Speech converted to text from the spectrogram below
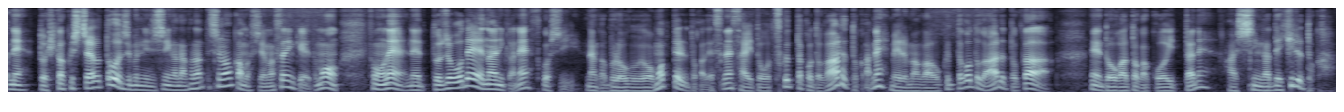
ね、と比較しちゃうと自分に自信がなくなってしまうかもしれませんけれども、そのね、ネット上で何かね、少しなんかブログを持ってるとかですね、サイトを作ったったことがあるとかね、メルマガを送ったことがあるとか、ね、動画とかこういったね、発信ができるとか、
